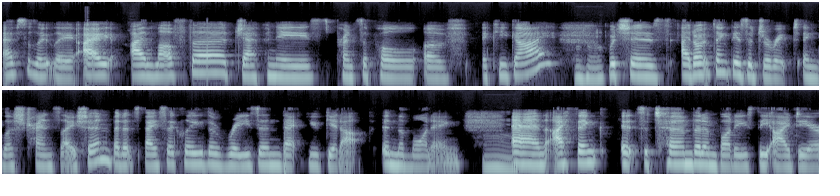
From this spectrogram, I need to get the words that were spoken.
absolutely i i love the japanese principle of ikigai mm-hmm. which is i don't think there's a direct english translation but it's basically the reason that you get up in the morning. Mm. And I think it's a term that embodies the idea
